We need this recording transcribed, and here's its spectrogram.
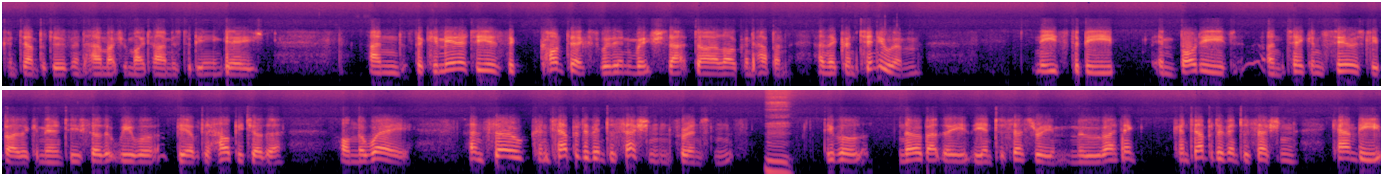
contemplative, and how much of my time is to be engaged. And the community is the context within which that dialogue can happen, and the continuum needs to be embodied and taken seriously by the community so that we will be able to help each other on the way. And so, contemplative intercession, for instance, mm. people know about the, the intercessory move. I think contemplative intercession can be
